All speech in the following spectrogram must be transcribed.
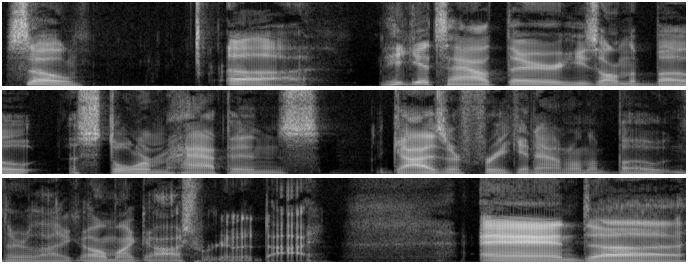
So, uh, he gets out there. He's on the boat. A storm happens. Guys are freaking out on the boat, and they're like, "Oh my gosh, we're gonna die!" And uh,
